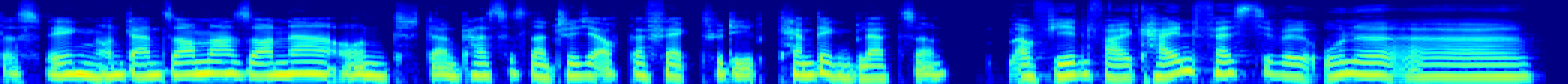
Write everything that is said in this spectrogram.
deswegen, und dann Sommer, Sonne und dann passt es natürlich auch perfekt für die Campingplätze. Auf jeden Fall kein Festival ohne äh,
